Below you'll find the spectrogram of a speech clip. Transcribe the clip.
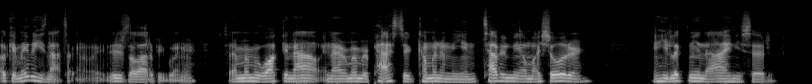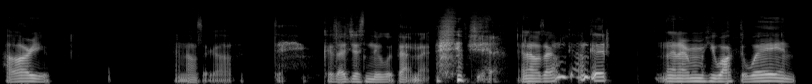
okay, maybe he's not talking about me. There's a lot of people in here. So I remember walking out, and I remember Pastor coming to me and tapping me on my shoulder, and he looked me in the eye and he said, "How are you?" And I was like, "Oh, dang," because I just knew what that meant. Yeah. and I was like, "I'm I'm good." And then I remember he walked away, and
